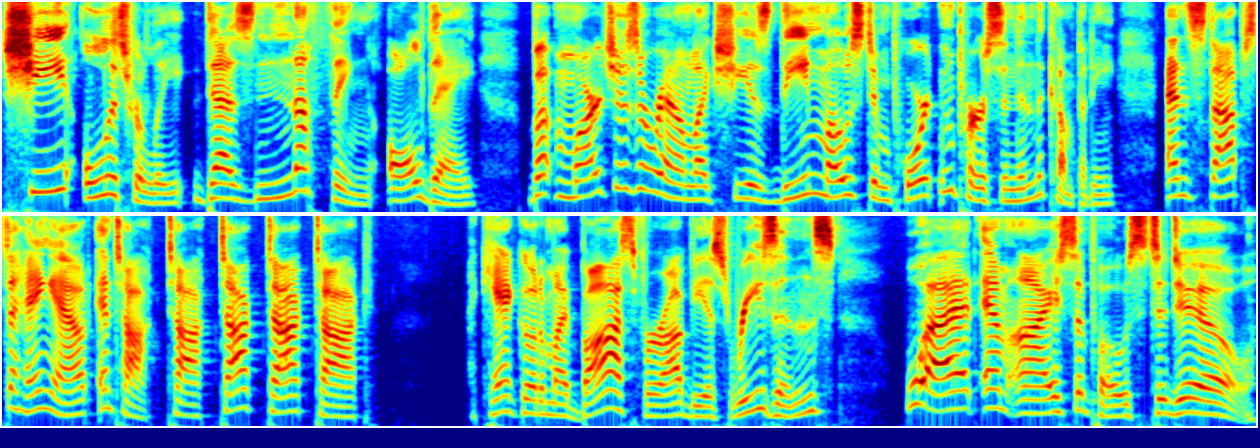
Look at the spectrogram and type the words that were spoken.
She literally does nothing all day but marches around like she is the most important person in the company and stops to hang out and talk, talk, talk, talk, talk. I can't go to my boss for obvious reasons. What am I supposed to do?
